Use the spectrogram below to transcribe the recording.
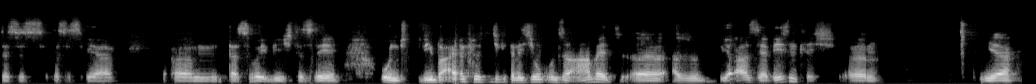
Das ist, das ist eher ähm, das, wie ich das sehe. Und wie beeinflusst Digitalisierung unsere Arbeit? Äh, also ja, sehr wesentlich. Ähm, wir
